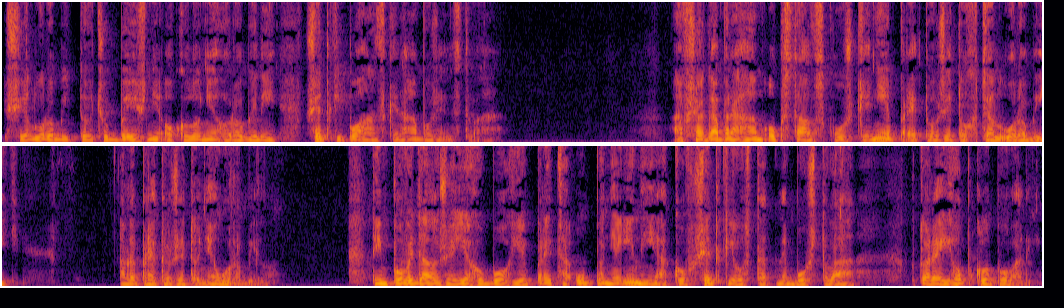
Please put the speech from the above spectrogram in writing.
šiel urobiť to, čo bežne okolo neho robili všetky pohanské náboženstvá. Avšak Abraham obstal v skúške nie preto, že to chcel urobiť, ale preto, že to neurobil. Tým povedal, že jeho boh je predsa úplne iný ako všetky ostatné božstvá, ktoré ich obklopovali.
